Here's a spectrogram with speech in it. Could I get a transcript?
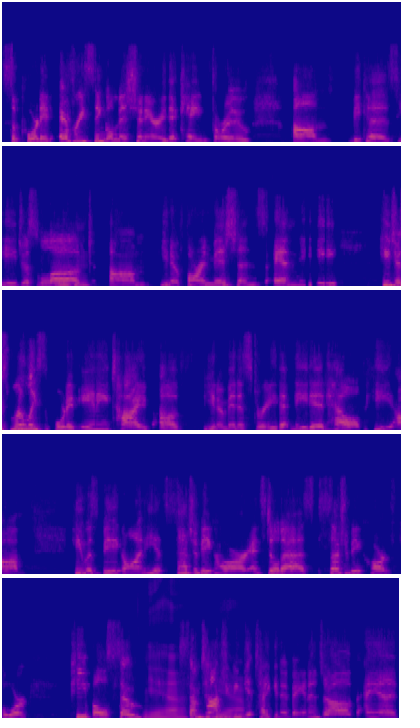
supported every single missionary that came through. Um, because he just loved um, you know, foreign missions, and he he just really supported any type of you know ministry that needed help. He um, he was big on. He had such a big heart, and still does such a big heart for people. So yeah. sometimes you can get taken advantage of, and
